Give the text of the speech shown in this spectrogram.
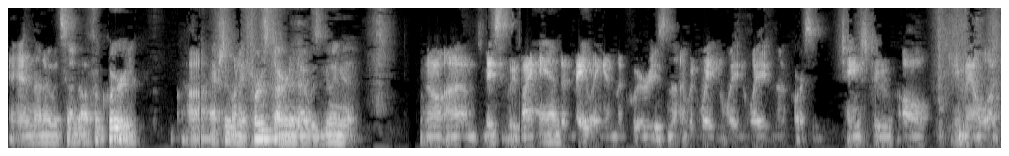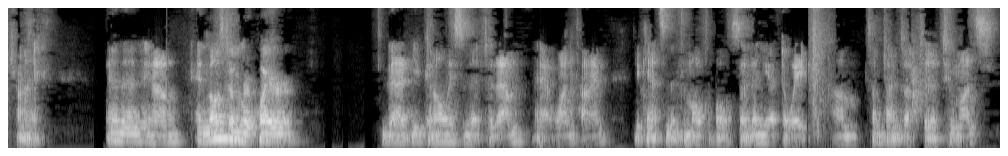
and then I would send off a query. Uh, actually, when I first started, I was doing it, you know, um, basically by hand and mailing in the queries, and then I would wait and wait and wait, and then of course it changed to all email electronic. And then, you know, and most of them require that you can only submit to them at one time. You can't submit to multiple. So then you have to wait um, sometimes up to two months.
